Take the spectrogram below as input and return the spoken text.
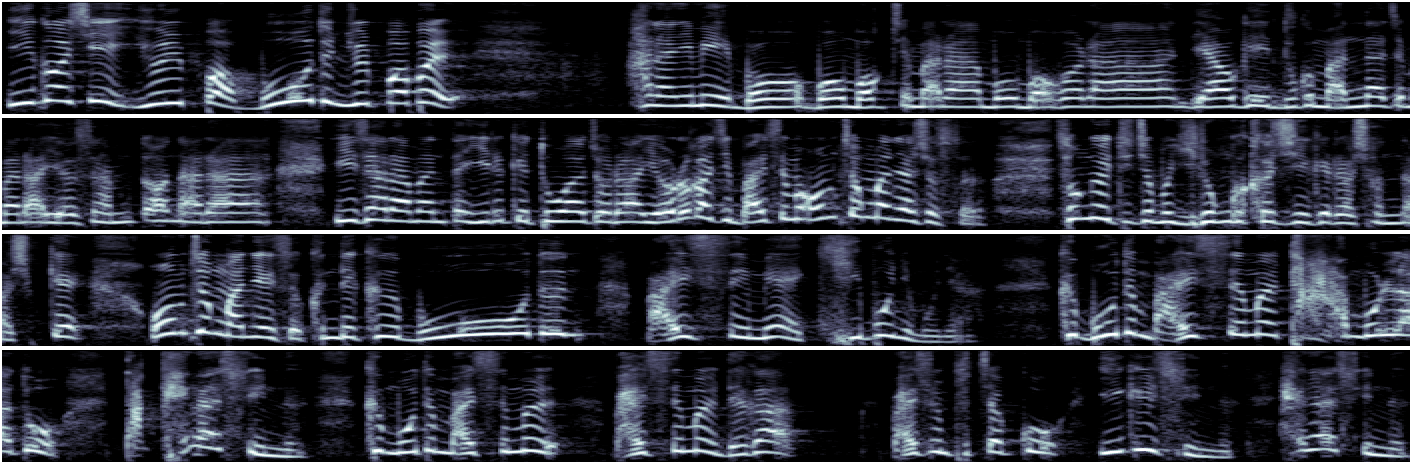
이것이 율법 모든 율법을 하나님이 뭐, 뭐 먹지 마라, 뭐 먹어라, 여기 누구 만나지 마라, 여 사람 떠나라, 이 사람한테 이렇게 도와줘라, 여러 가지 말씀을 엄청 많이 하셨어요. 성경에 뒤져 뭐 이런 것까지 얘기를 하셨나 싶게 엄청 많이 했어요. 근데 그 모든 말씀의 기본이 뭐냐? 그 모든 말씀을 다 몰라도 딱 행할 수 있는 그 모든 말씀을, 말씀을 내가 말씀 붙잡고 이길 수 있는, 행할 수 있는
